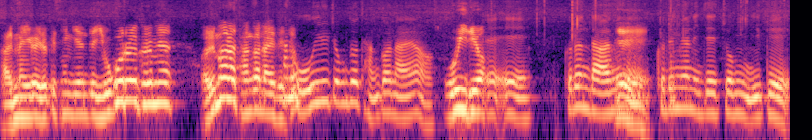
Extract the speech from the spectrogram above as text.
알맹이가 이렇게 생기는데 요거를 그러면 얼마나 담가놔야 한 되죠? 5일 정도 담가놔요. 오일이요? 예, 예. 그런 다음에 예. 그러면 이제 좀 이게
